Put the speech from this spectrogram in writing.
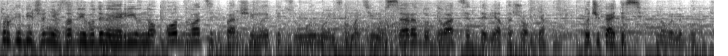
Трохи більше ніж за дві години рівно о 21-й ми підсумуємо інформаційну середу 29 жовтня. Дочекайтесь, новини будуть.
